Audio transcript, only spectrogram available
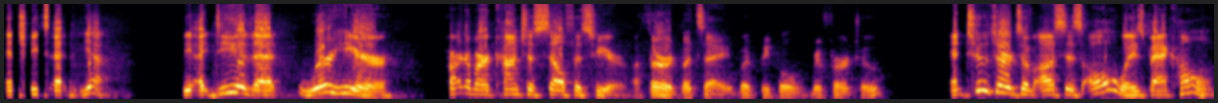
And she said, Yeah, the idea that we're here, part of our conscious self is here, a third, let's say, what people refer to, and two thirds of us is always back home.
